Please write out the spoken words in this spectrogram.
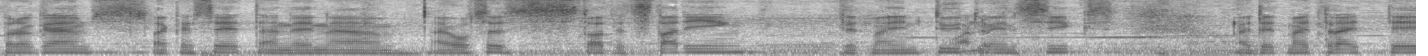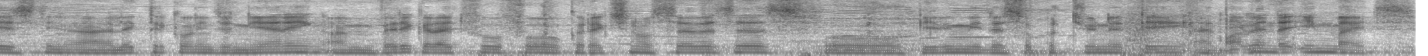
programs, like I said, and then um, I also started studying. Did my N2 to N6. I did my trade test in uh, electrical engineering. I'm very grateful for correctional services for giving me this opportunity and even the inmates.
